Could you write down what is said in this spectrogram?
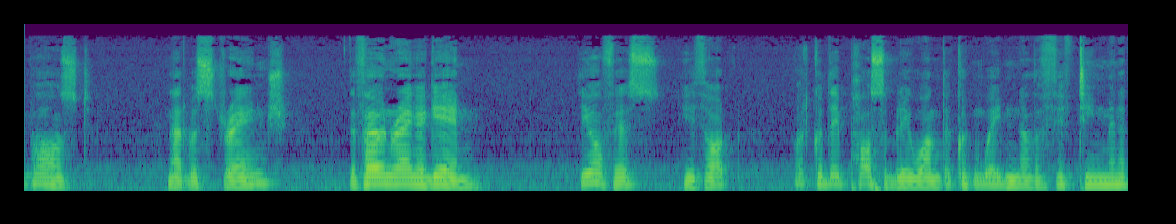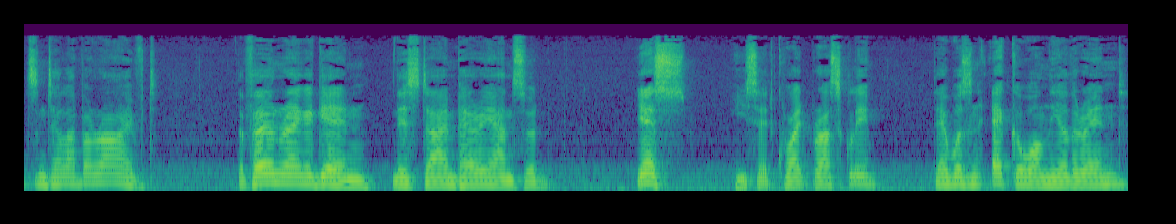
paused. That was strange. The phone rang again. The office, he thought. What could they possibly want that couldn't wait another fifteen minutes until I've arrived? The phone rang again. This time Perry answered. Yes, he said quite brusquely. There was an echo on the other end,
